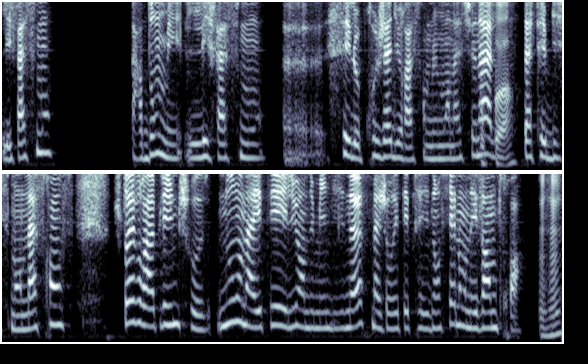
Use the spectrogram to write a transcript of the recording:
l'effacement pardon, mais l'effacement, euh, c'est le projet du Rassemblement national, d'affaiblissement de la France. Je voudrais vous rappeler une chose. Nous, on a été élus en 2019, majorité présidentielle, on est 23 mhm.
